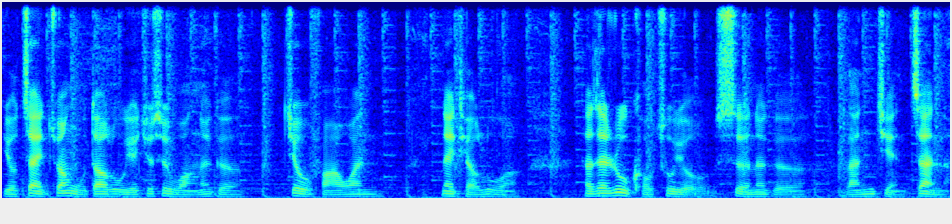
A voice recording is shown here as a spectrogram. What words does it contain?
有在专武道路，也就是往那个旧法湾那条路啊，他在入口处有设那个拦检站啊。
